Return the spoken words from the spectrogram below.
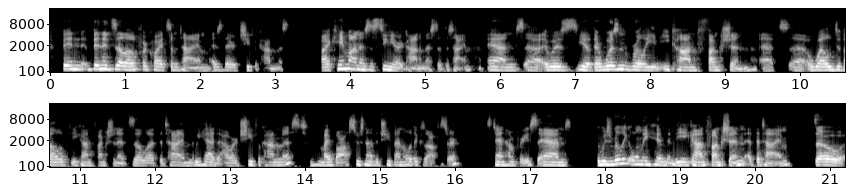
been been at Zillow for quite some time as their chief economist. I came on as a senior economist at the time, and uh, it was you know there wasn't really an econ function at uh, a well-developed econ function at Zillow at the time. We had our chief economist, my boss, who's now the chief analytics officer, Stan Humphries, and it was really only him in the econ function at the time. So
